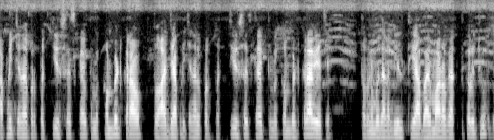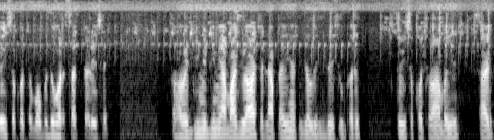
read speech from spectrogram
આપણી ચેનલ પર પચીસ સબસ્ક્રાઇબ તમે કમ્પ્લીટ કરાવો. તો આજે આપણી ચેનલ પર પચીસ સબસ્ક્રાઇબ તમે કમ્પ્લીટ કરાવીએ છીએ. તમને બધાના દિલથી આભાર મારો વ્યક્ત કરું છું. જોઈ શકો છો બહુ બધો વરસાદ પડ્યો છે. તો હવે ધીમે ધીમે આ બાજુ આવે છે એટલે આપણે અહીંયાથી જલ્દીથી જઈશું ઘરે જોઈ શકો છો આ બધી સાઈડ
